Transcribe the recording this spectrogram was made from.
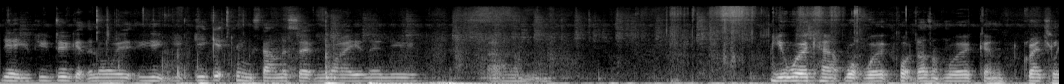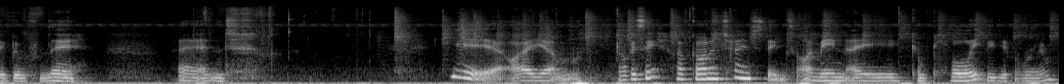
yeah, you, you do get the noise. You, you, you get things done a certain way, and then you um, you work out what works, what doesn't work, and gradually build from there. And yeah, I um obviously I've gone and changed things. I'm in a completely different room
